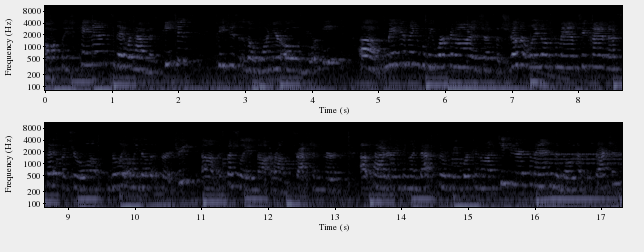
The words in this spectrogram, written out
Off Leash K9s. Today we have Miss Peaches. Peaches is a one-year-old Yorkie. Uh, major things we'll be working on is just that she doesn't really know command. She kind of knows it, but she really only does it for a treat, um, especially not around distractions or outside or anything like that. So we'll be working on teaching her commands and building up distractions.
